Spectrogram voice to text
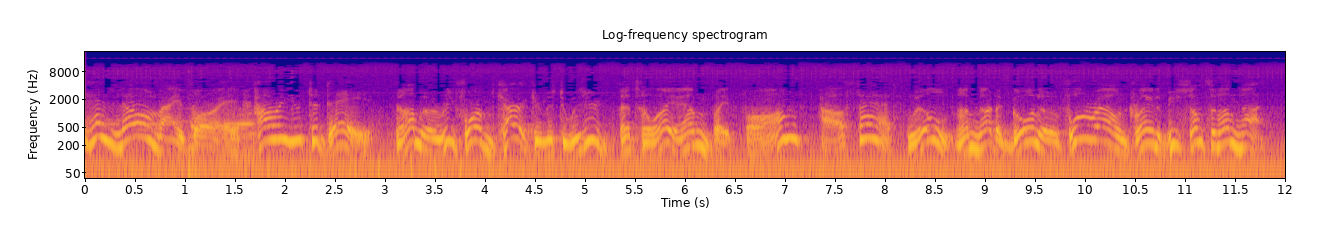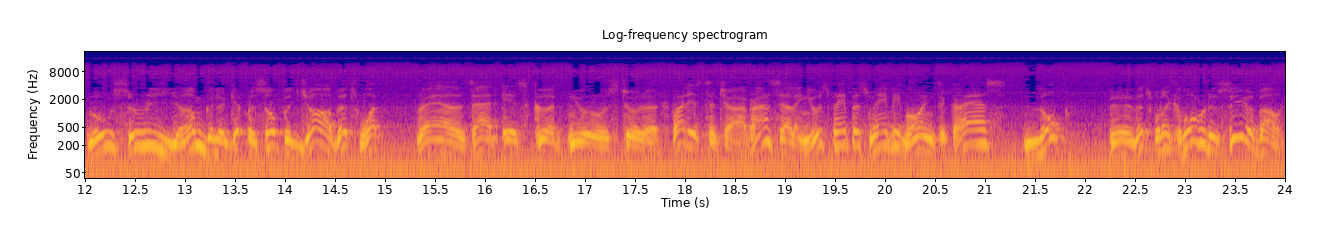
hello, my boy. How are you today? I'm a reformed character, Mr. Wizard. That's how I am. Reformed? How's that? Well, I'm not a going to fool around trying to be something I'm not. No, sirree. I'm going to get myself a job, that's what. Well, that is good news, Tooter. What is the job, huh? Selling newspapers, maybe? Mowing the grass? Nope. And that's what I come over to see about.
